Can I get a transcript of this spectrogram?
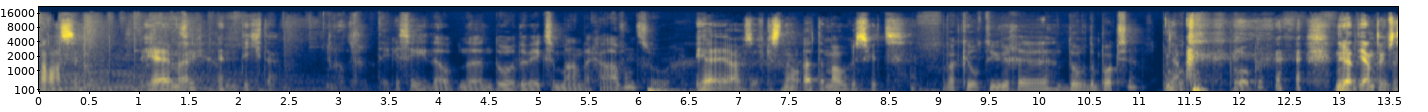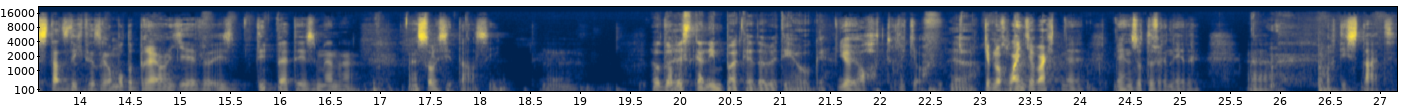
Palassen. Rijmen Zeg. en dichten. Wat verdikke zeg je dat op een doordeweekse maandagavond? Zo. Ja, ja, eens even snel uit de mouw geschud. Wat cultuur eh, door de boksen? Ja. Proper. Nu dat die Antwerpse stadsdichters er allemaal de brui aan geven, is dit bij deze mijn, eh, mijn sollicitatie. Wel, de rest kan inpakken, dat weet je ook. Hè. Ja, ja, tuurlijk, ja. Ja. Ik heb nog lang gewacht met, met hen zo te vernederen. Eh maar die staat.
